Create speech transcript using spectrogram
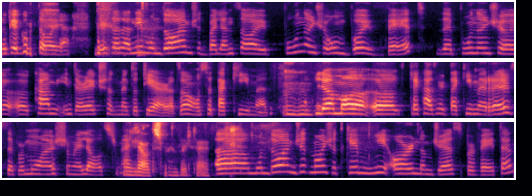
Nuk e kuptoja. Ndërsa tani mundohem që të balancoj punën që un bëj vetë dhe punën që uh, kam interaction me të tjerët, uh, ose takimet. Mm -hmm. Nuk lë më 3-4 uh, takime rresht, se për mua është shumë e lodhshme. E lodhshme, vërtet. Uh, mundohem gjithmonë që të kem një orë në mëngjes për veten,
